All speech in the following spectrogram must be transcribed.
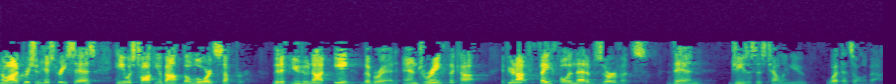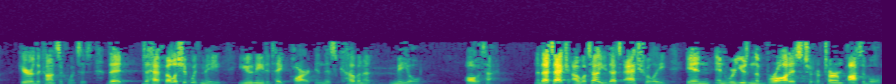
a lot of Christian history says he was talking about the Lord's Supper. That if you do not eat the bread and drink the cup, if you're not faithful in that observance, then Jesus is telling you what that's all about. Here are the consequences. That to have fellowship with me, you need to take part in this covenant meal all the time. Now that's actually, I will tell you, that's actually in, and we're using the broadest term possible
